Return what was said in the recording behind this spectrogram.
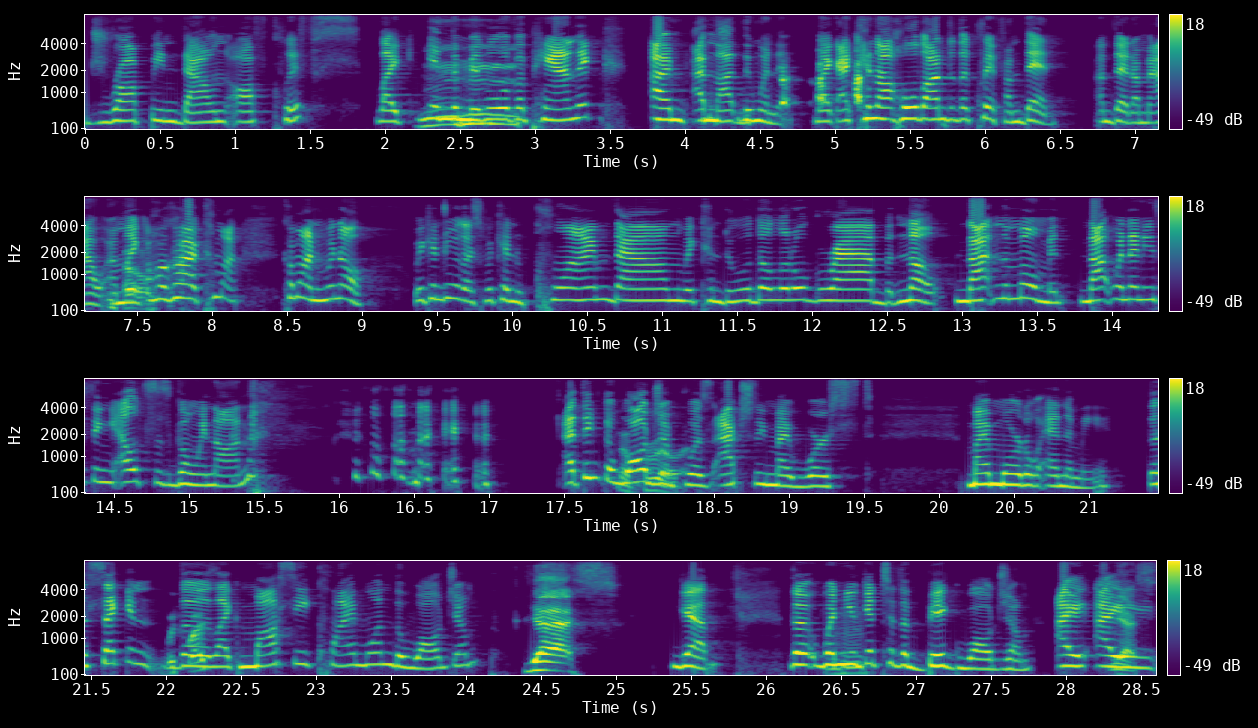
dropping down off cliffs, like in the middle of Mhm. a panic, I'm I'm not doing it. Like I cannot hold on to the cliff. I'm dead. I'm dead. I'm out. I'm like, oh god, come on, come on. We know we can do this. We can climb down. We can do the little grab. But no, not in the moment. Not when anything else is going on. I think the No, wall jump was actually my worst, my mortal enemy. The second, Which the was? like mossy climb one, the wall jump. Yes. Yeah. The when you Mhm. get to the big wall jump, I I Yes.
